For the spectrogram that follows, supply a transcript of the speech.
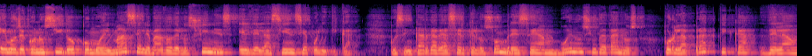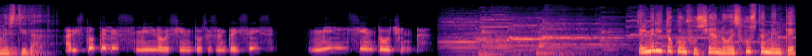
hemos reconocido como el más elevado de los fines el de la ciencia política, pues se encarga de hacer que los hombres sean buenos ciudadanos por la práctica de la honestidad. Aristóteles 1966-1180. El mérito confuciano es justamente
